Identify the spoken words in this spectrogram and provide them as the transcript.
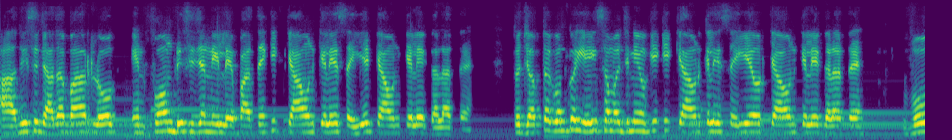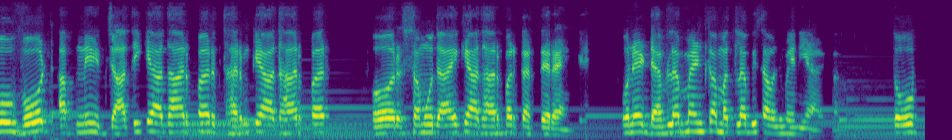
आधी से ज़्यादा बार लोग इन्फॉर्म डिसीज़न नहीं ले पाते हैं कि क्या उनके लिए सही है क्या उनके लिए गलत है। तो जब तक उनको यही समझ नहीं होगी कि क्या उनके लिए सही है और क्या उनके लिए गलत है वो वोट अपने जाति के आधार पर, धर्म के आधार पर और समुदाय के आधार पर करते रहेंगे। उन्हें डेवलपमेंट का मतलब भी समझ में नहीं आएगा। तो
